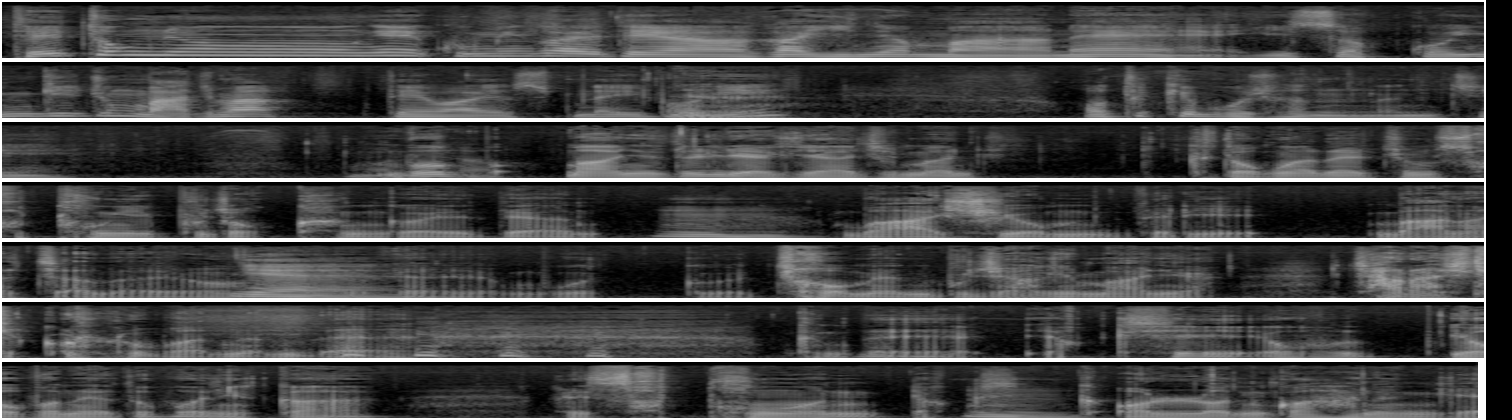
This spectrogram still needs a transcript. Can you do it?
대통령의 국민과의 대화가 2년 만에 있었고 임기 중 마지막 대화였습니다. 이번이 예. 어떻게 보셨는지. 뭐 많이들 얘기하지만 그 동안에 좀 소통이 부족한 거에 대한 음. 뭐 아쉬움들이 많았잖아요. 예. 예 뭐 그 처음엔 무지하게 많이 잘하실 걸로 봤는데 근데 역시 요, 요번에도 보니까 그 소통은 역시 음. 언론과 하는 게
